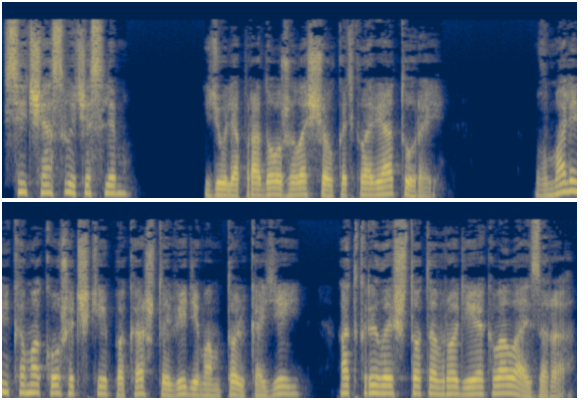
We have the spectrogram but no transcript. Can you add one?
«Сейчас вычислим». Юля продолжила щелкать клавиатурой. В маленьком окошечке, пока что видимом только ей, открылось что-то вроде эквалайзера.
